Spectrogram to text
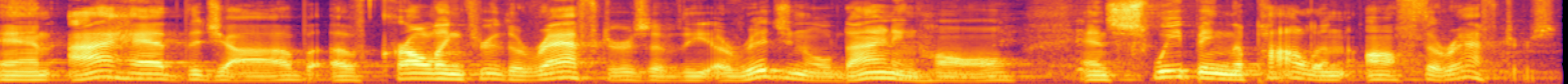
And I had the job of crawling through the rafters of the original dining hall and sweeping the pollen off the rafters.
